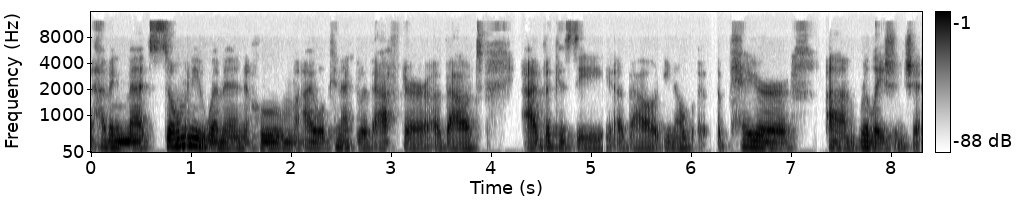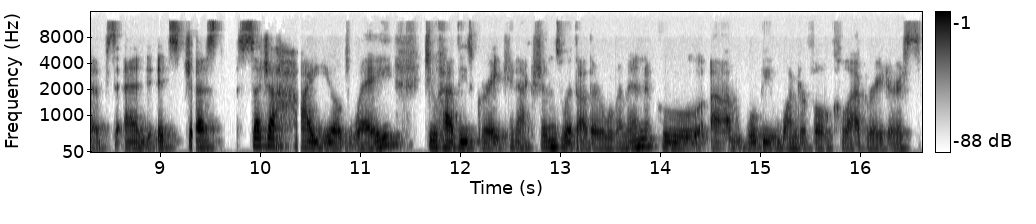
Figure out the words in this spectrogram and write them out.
having met so many women whom i will connect with after about advocacy about you know payer um, relationships. And it's just such a high yield way to have these great connections with other women who um, will be wonderful collaborators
